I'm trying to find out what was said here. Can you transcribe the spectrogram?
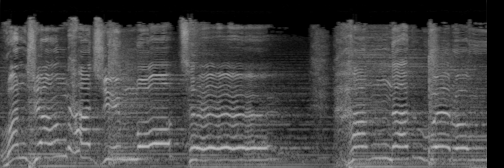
완전하지 못해. 한낱 외로운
